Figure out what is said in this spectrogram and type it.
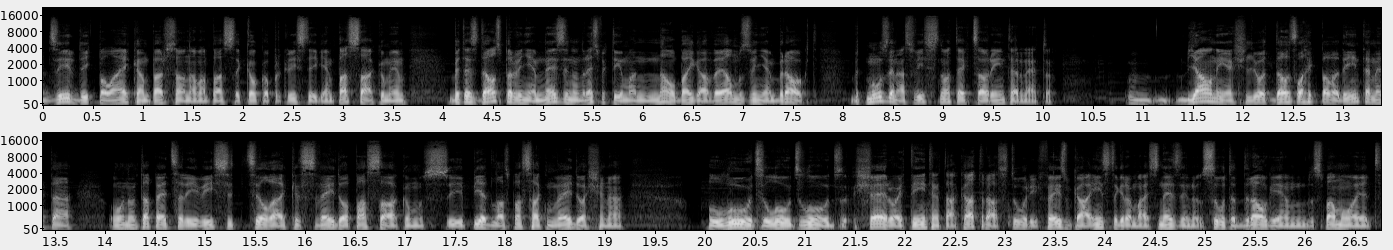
dzirdu ik pa laikam personām man pasaka kaut ko par kristīgiem pasākumiem, bet es daudz par viņiem nezinu, un respektīvi man nav baigā vēlme uz viņiem braukt. Bet mūsdienās viss notiek caur internetu. Jaunieši ļoti daudz laika pavada internetā, un, un tāpēc arī visi cilvēki, kas veido pasākumus, piedalās pasākumu veidošanā, Lūdzu, lūdzu, lūdzu, šērojiet internetā, katrā stūrī, Facebookā, Instagramā, es nezinu, sūtiet draugiem, spamojiet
